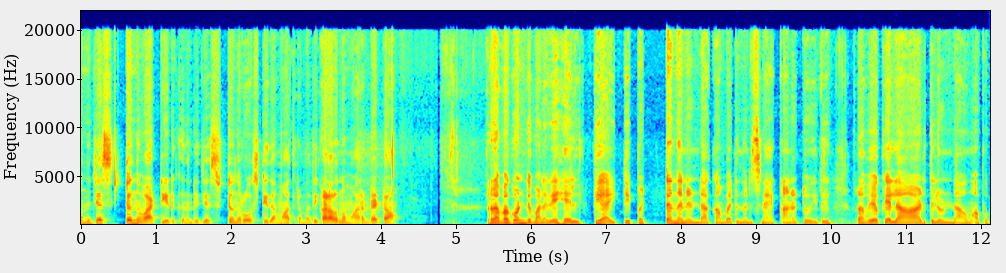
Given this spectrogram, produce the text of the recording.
ഒന്ന് ജസ്റ്റ് ഒന്ന് വാട്ടിയെടുക്കുന്നുണ്ട്. ജസ്റ്റ് ഒന്ന് റോസ്റ്റ് ചെയ്താൽ മാത്രം മതി. കളറൊന്നും മാറണ്ട കേട്ടോ റവ കൊണ്ട് വളരെ ഹെൽത്തി ആയിട്ട് പെട്ടെന്ന് തന്നെ ഉണ്ടാക്കാൻ പറ്റുന്നൊരു സ്നാക്കാണ് കേട്ടോ ഇത്. റവയൊക്കെ എല്ലായിടത്തിലും ഉണ്ടാവും. അപ്പോൾ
